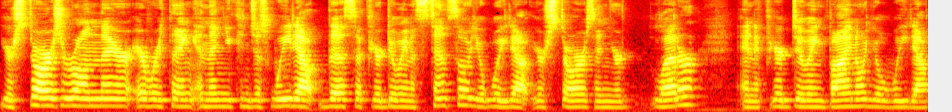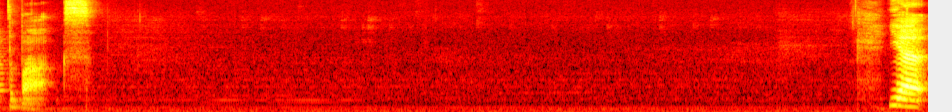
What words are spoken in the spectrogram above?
Your stars are on there, everything, and then you can just weed out this. If you're doing a stencil, you'll weed out your stars and your letter. And if you're doing vinyl, you'll weed out the box. Yeah,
